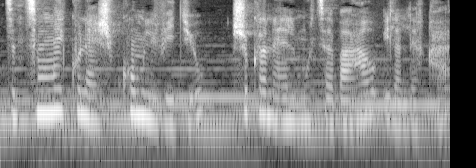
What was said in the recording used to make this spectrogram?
نتمنى يكون عجبكم الفيديو. شكرا على المتابعة وإلى اللقاء.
